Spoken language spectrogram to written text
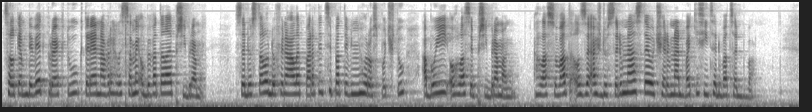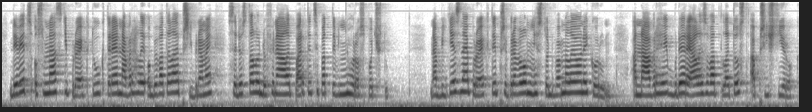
Celkem devět projektů, které navrhli sami obyvatelé Příbramy, se dostalo do finále participativního rozpočtu a bojí ohlasy Příbramanů. Hlasovat lze až do 17. června 2022. 9 z 18 projektů, které navrhli obyvatelé Příbramy, se dostalo do finále participativního rozpočtu. Na vítězné projekty připravilo město 2 miliony korun a návrhy bude realizovat letos a příští rok.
